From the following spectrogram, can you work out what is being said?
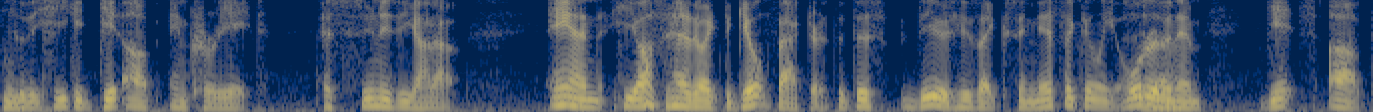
hmm. so that he could get up and create as soon as he got up. And he also had like the guilt factor that this dude who's like significantly older than him gets up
